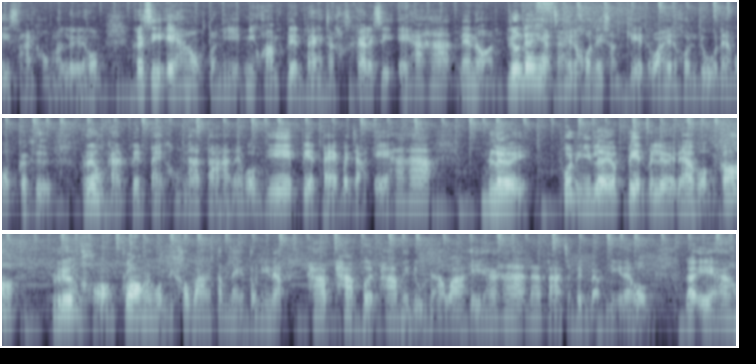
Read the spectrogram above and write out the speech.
ดีไซน์ของมันเลยนะครับผม Galaxy A56 ตัวนี้มีความเปลี่ยนแปลงจาก Galaxy A55 แน่นอน เรื่องแรกที่อยากจะให้ทุกคนได้สังเกตหรือว่าให้ทุกคนดูนะครับผมก็คือเรื่องของการเปลี่ยนแปลงของหน้าตานะผมที่เปลี่ยนแปลงไปจาก A55 เลยพูดอย่างนี้เลยว่าเปลี่ยนไปเลยนะครับผมก็ เรื่องของกล้องนะผมที่เขาวางตำแหน่งตัวนี้เนี่ยถ้าถ้าเปิดภาพให้ดูนะว่า A55 หน้าตาจะเป็นแบบนี้นะครับผมแล้ว A56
